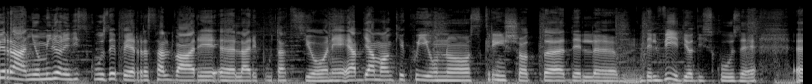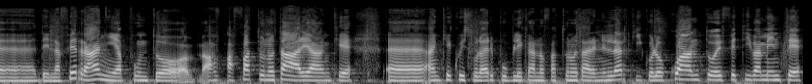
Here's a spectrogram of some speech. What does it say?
Ferragni un milione di scuse per salvare eh, la reputazione e abbiamo anche qui uno screenshot del, del video di scuse eh, della Ferragni, appunto ha, ha fatto notare anche, eh, anche, qui sulla Repubblica, hanno fatto notare nell'articolo quanto effettivamente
